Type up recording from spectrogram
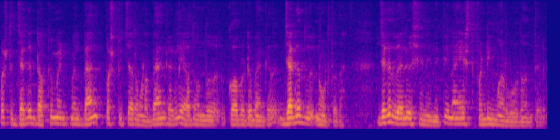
ಫಸ್ಟ್ ಜಗದ್ ಡಾಕ್ಯುಮೆಂಟ್ ಮೇಲೆ ಬ್ಯಾಂಕ್ ಫಸ್ಟ್ ವಿಚಾರ ಮಾಡೋದು. ಬ್ಯಾಂಕ್ ಆಗಲಿ ಯಾವುದೋ ಒಂದು ಕೋಆಪರೇಟಿವ್ ಬ್ಯಾಂಕ್ ಜಗದ್ ನೋಡ್ತದೆ. ಜಗದ್ ವ್ಯಾಲ್ಯೂಯೇಷನ್ ಏನೈತಿ ನಾ ಎಷ್ಟು ಫಂಡಿಂಗ್ ಮಾಡ್ಬೋದು ಅಂತೇಳಿ.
